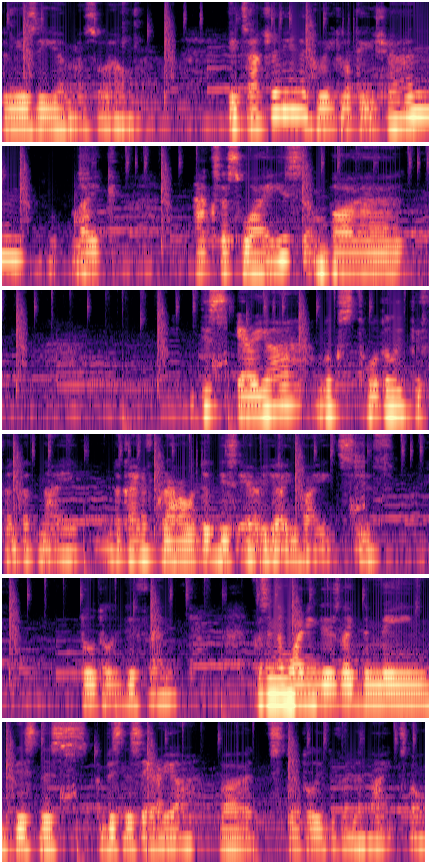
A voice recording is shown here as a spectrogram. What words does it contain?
The museum as well. It's actually in a great location like access wise but this area looks totally different at night. The kind of crowd that this area invites is totally different. Because in the morning there's like the main business business area but it's totally different at night. So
